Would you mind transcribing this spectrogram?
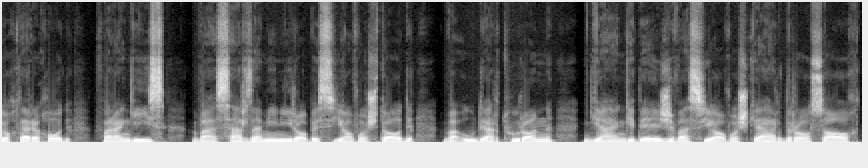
دختر خود فرنگیس و سرزمینی را به سیاوش داد و او در توران گنگدژ و سیاوشگرد را ساخت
